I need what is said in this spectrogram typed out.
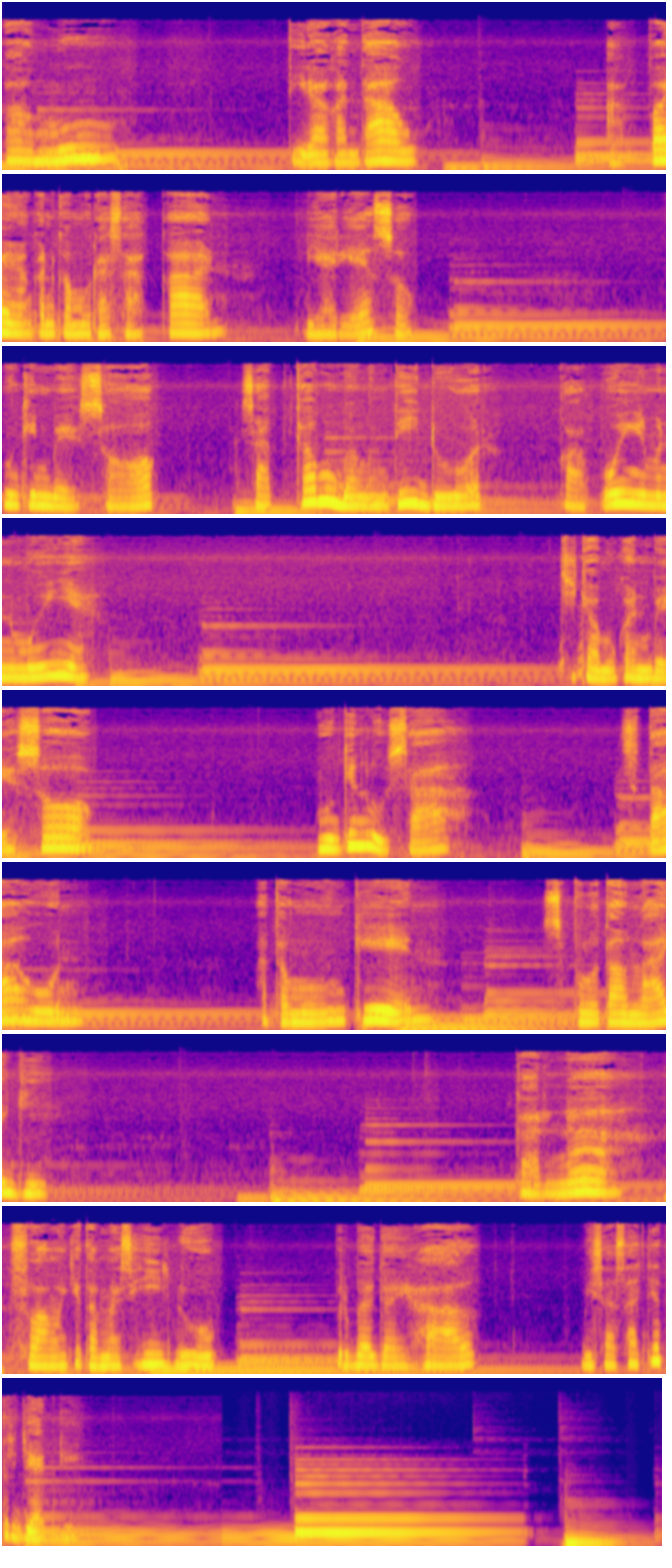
Kamu tidak akan tahu apa yang akan kamu rasakan di hari esok. Mungkin besok, saat kamu bangun tidur, kamu ingin menemuinya. Jika bukan besok, mungkin lusa, setahun, atau mungkin 10 tahun lagi. Karena selama kita masih hidup, berbagai hal bisa saja terjadi.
